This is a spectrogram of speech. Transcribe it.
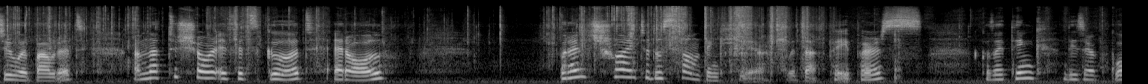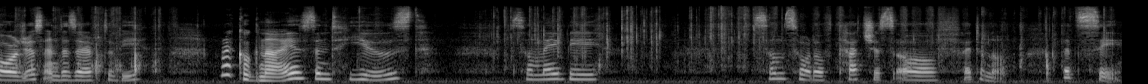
do about it. I'm not too sure if it's good at all, but I'll try to do something here with that papers, because I think these are gorgeous and deserve to be recognized and used. So maybe some sort of touches of, I don't know, let's see.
